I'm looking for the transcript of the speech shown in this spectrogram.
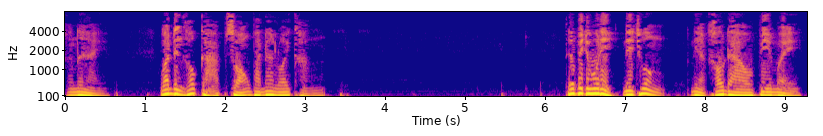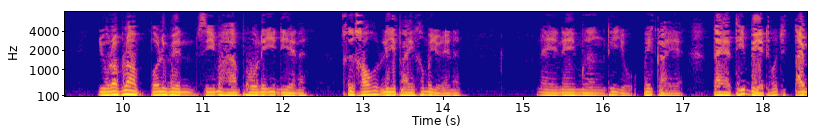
ข้างหน้าวันหนึ่งเขากราบสองพันห้าร้อยครั้ง เธอไปดูดิ ในช่วง เนี่ยเขาดาวปีใหม่ อยู่รอบๆบบริเวณสีมหาโพธิ์ในอินเดียนะคือเขารีภัยเข้ามาอยู่ในนั้นในในเมืองที่อยู่ไม่ไกลอะ แต่ที่เบียดเขาจะเต็ม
